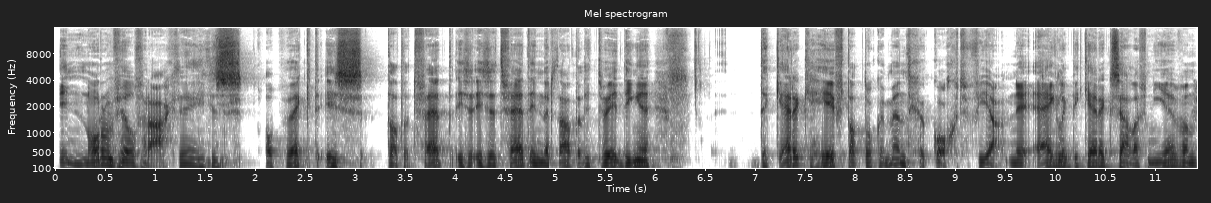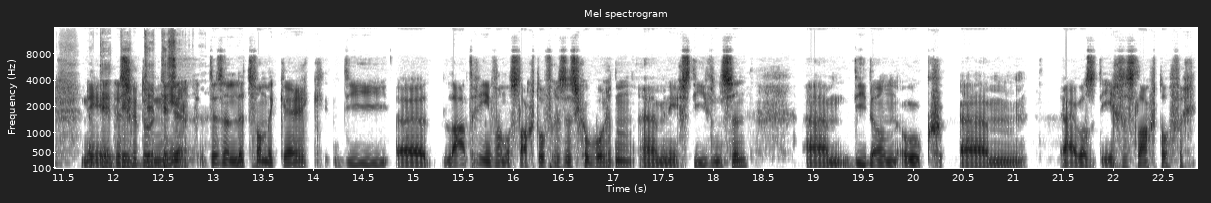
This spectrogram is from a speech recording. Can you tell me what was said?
enorm veel vraagtekens opwekt, is, dat het feit, is, is het feit inderdaad dat die twee dingen. De kerk heeft dat document gekocht. Via, nee, eigenlijk de kerk zelf niet. Hè, van, nee, het is gedoneerd. Het is een lid van de kerk die uh, later een van de slachtoffers is geworden, uh, meneer Stevenson. Um, die dan ook. Um, ja, hij was het eerste slachtoffer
